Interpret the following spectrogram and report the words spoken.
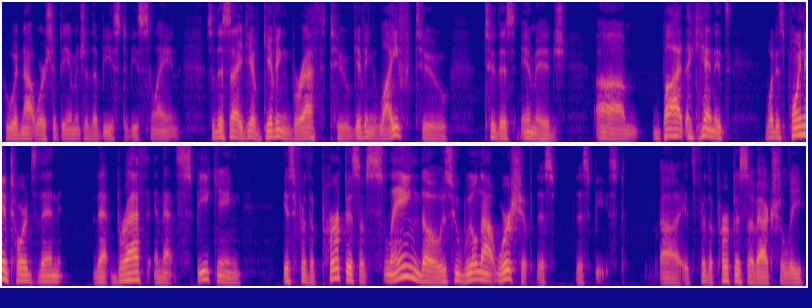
who would not worship the image of the beast to be slain. So, this idea of giving breath to, giving life to, to this image. Um, but again, it's what is pointed towards then that breath and that speaking is for the purpose of slaying those who will not worship this this beast. Uh, it's for the purpose of actually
